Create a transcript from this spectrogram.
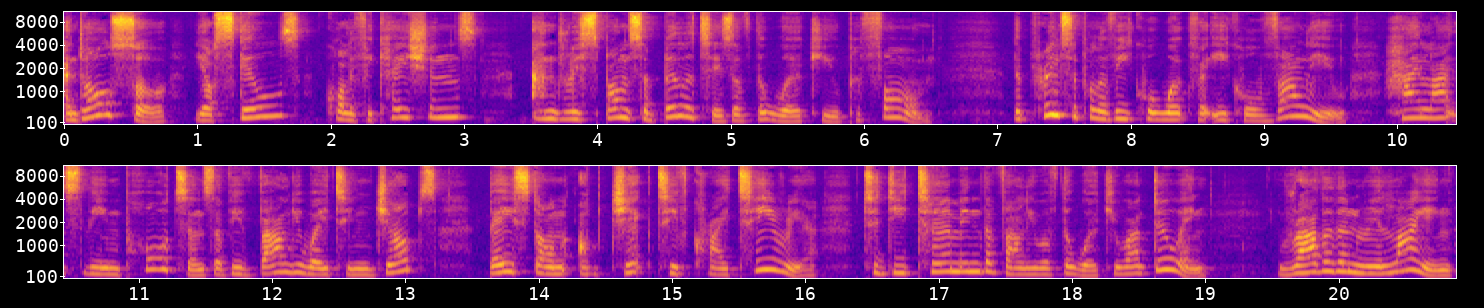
and also your skills, qualifications, and responsibilities of the work you perform. The principle of equal work for equal value highlights the importance of evaluating jobs based on objective criteria to determine the value of the work you are doing, rather than relying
